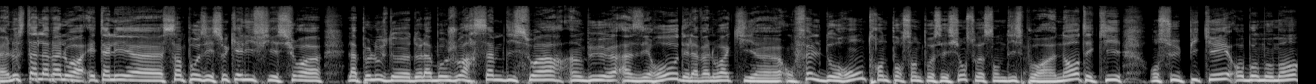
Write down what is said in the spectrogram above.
Euh, le Stade Lavallois est allé euh, s'imposer, se qualifier sur euh, la pelouse de, la Beaujoire samedi soir, un but à zéro. Des Lavallois qui ont fait le dos rond, 30% de possession, 70% pour Nantes, et qui ont su piquer au bon moment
